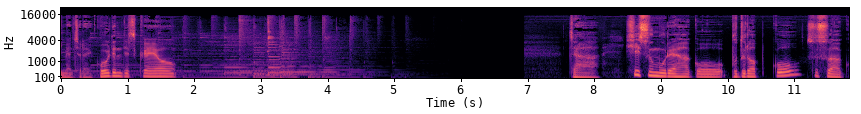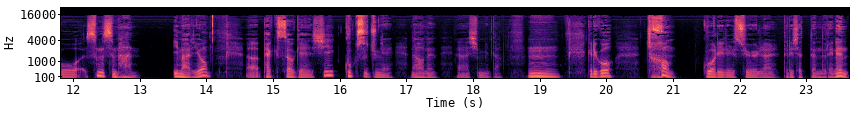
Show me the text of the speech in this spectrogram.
김현철의 골든 디스크예요. 자, 희수무례하고 부드럽고 수수하고 슴슴한 이 말이요. 어, 백석의 시 국수 중에 나오는 어, 시입니다. 음, 그리고 처음 9월 1일 수요일 날 들으셨던 노래는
